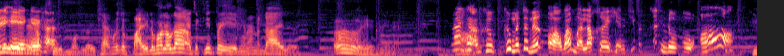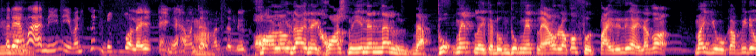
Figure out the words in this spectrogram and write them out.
นี่ได้ครูโทนี่เองมีในหลักไงค่ะสูตรหมดเลยใช่มันก็จะไปแล้วพอเราได้อาจจะคิดไปเองไงมันได้เลย เออเห็นไหมเนี่ย ใช่ค่ะคือคือมันจะนึกออกว่าเหมือนเราเคยเห็นที่มันขึ้นดูอ๋ออแสดงว่าอันนี้นี่มันขึ้นดูอะไรอย่างเงี้ยมันจะอ่ามั มันจะนึกอพอกอเราได้ในคอร์สนี้แน่นๆ แบบทุกเม็ดเลยกระดุมทุกเม็ดแล้วเราก็ฝึกไปเรื่อยๆ แล้วก็มาอยู่กับวิดีโอ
